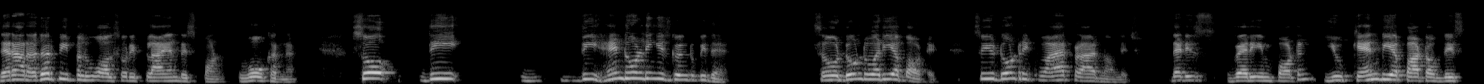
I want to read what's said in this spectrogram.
there are other people who also reply and respond वो करना है। सो दी हैंड होल्डिंग इज गोइंग टू बी देर सो डोंट वरी अबाउट इट सो यू डोंट रिक्वायर प्रायर नॉलेज that is very important you can be a part of this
